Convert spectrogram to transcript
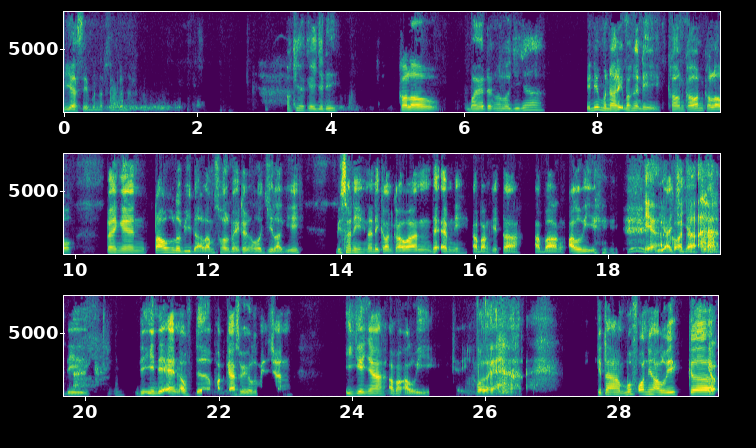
Iya sih, benar sih, benar. Oke, oke. Jadi kalau bioteknologinya ini menarik banget nih. Kawan-kawan kalau pengen tahu lebih dalam soal bioteknologi lagi, bisa nih nanti kawan-kawan DM nih abang kita, abang Alwi Ya, di IG-nya. di di in the end of the podcast we will mention IG-nya abang Alwi. Oke. Boleh. Kita move on ya Alwi ke Yuk.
